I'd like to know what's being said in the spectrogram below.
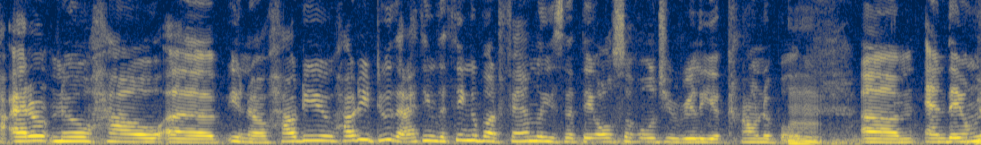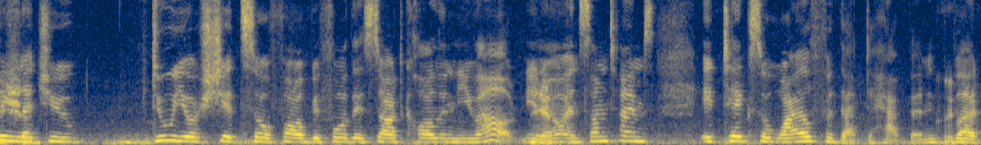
I don't know how, uh, you know, how do you how do you do that? I think the thing about family is that they also hold you really accountable, um, and they only let you do your shit so far before they start calling you out, you know. And sometimes it takes a while for that to happen, but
